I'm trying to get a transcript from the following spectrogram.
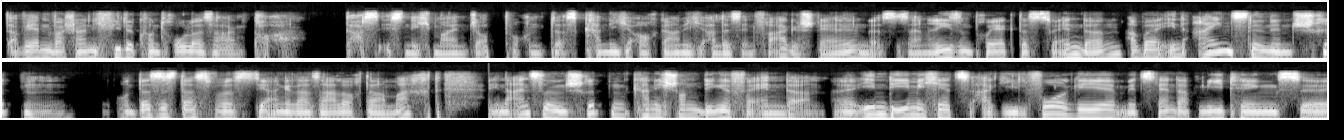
Da werden wahrscheinlich viele Controller sagen, boah, das ist nicht mein Job und das kann ich auch gar nicht alles in Frage stellen. Das ist ein Riesenprojekt, das zu ändern. Aber in einzelnen Schritten und das ist das, was die Angela Saloch da macht. In einzelnen Schritten kann ich schon Dinge verändern, äh, indem ich jetzt agil vorgehe mit Stand-up-Meetings äh,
